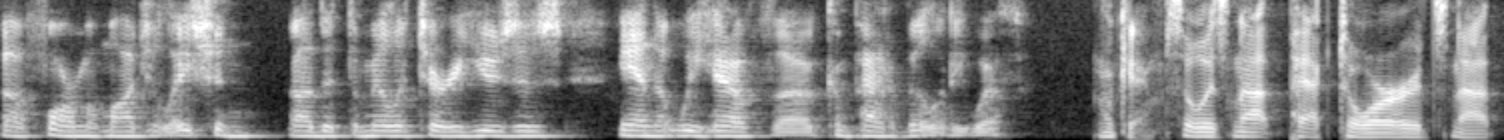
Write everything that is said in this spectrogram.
uh, form of modulation uh, that the military uses and that we have uh, compatibility with. Okay, so it's not PACTOR. It's not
